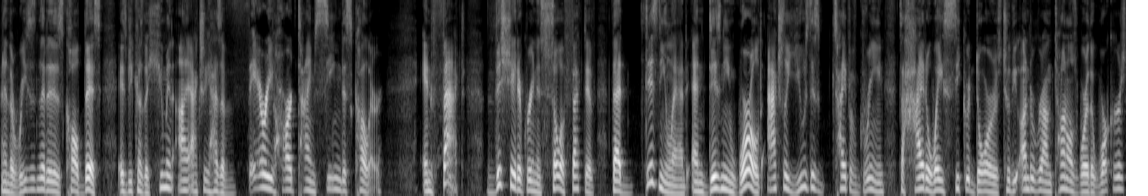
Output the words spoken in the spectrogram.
And the reason that it is called this is because the human eye actually has a very hard time seeing this color. In fact, this shade of green is so effective that Disneyland and Disney World actually use this type of green to hide away secret doors to the underground tunnels where the workers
